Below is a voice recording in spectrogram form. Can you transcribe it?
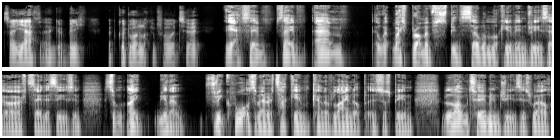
so yeah, I think it'll be a good one. Looking forward to it. Yeah, same, same. Um, West Brom have been so unlucky with injuries, though, I have to say, this season. Some, like, you know, three quarters of their attacking kind of lineup has just been long term injuries as well.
